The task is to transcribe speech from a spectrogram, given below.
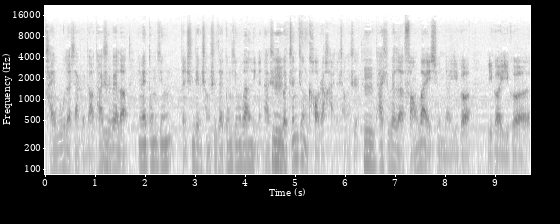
排污的下水道，它是为了，因为东京本身这个城市在东京湾里面，它是一个真正靠着海的城市，嗯，它是为了防外汛的一个一个一个，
